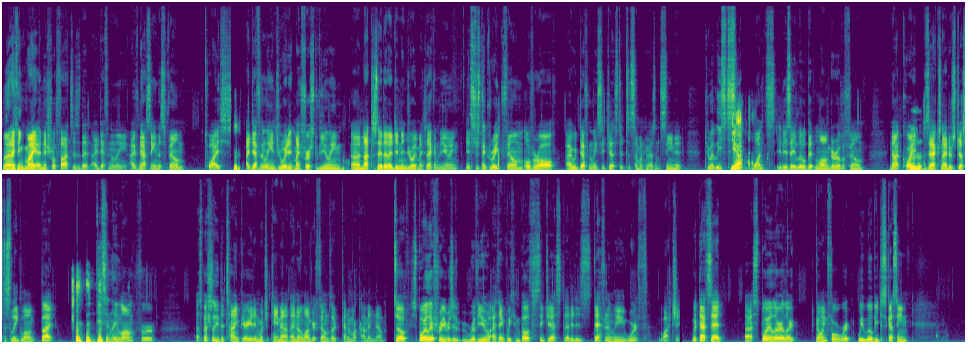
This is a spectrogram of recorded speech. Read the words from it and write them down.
Well, and I think my initial thoughts is that I definitely I've now seen this film twice. I definitely enjoyed it my first viewing. Uh, not to say that I didn't enjoy it my second viewing. It's just a great film overall. I would definitely suggest it to someone who hasn't seen it to at least see Yeah. it once. It is a little bit longer of a film, not quite Mhm. Zack Snyder's Justice League long, but decently long for especially the time period in which it came out. I know longer films are kind of more common now. So, spoiler free res- review, I think we can both suggest that it is definitely worth watching. With that said, uh, spoiler alert going forward, we will be discussing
